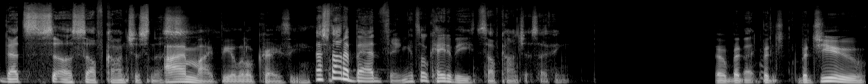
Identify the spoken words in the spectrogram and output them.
that's uh, self consciousness. I might be a little crazy. That's not a bad thing. It's okay to be self conscious. I think. So, but but but, but you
